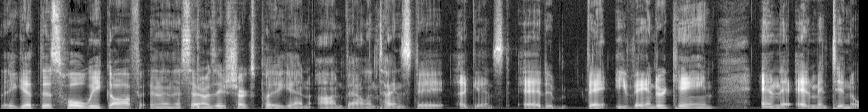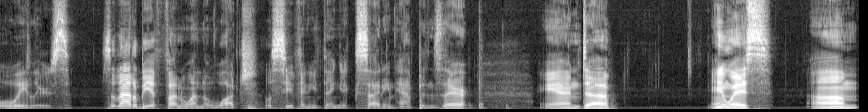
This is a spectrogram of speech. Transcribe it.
they get this whole week off, and then the San Jose Sharks play again on Valentine's Day against Ed, Evander Kane and the Edmonton Oilers. So that'll be a fun one to watch. We'll see if anything exciting happens there. And, uh, anyways, um,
